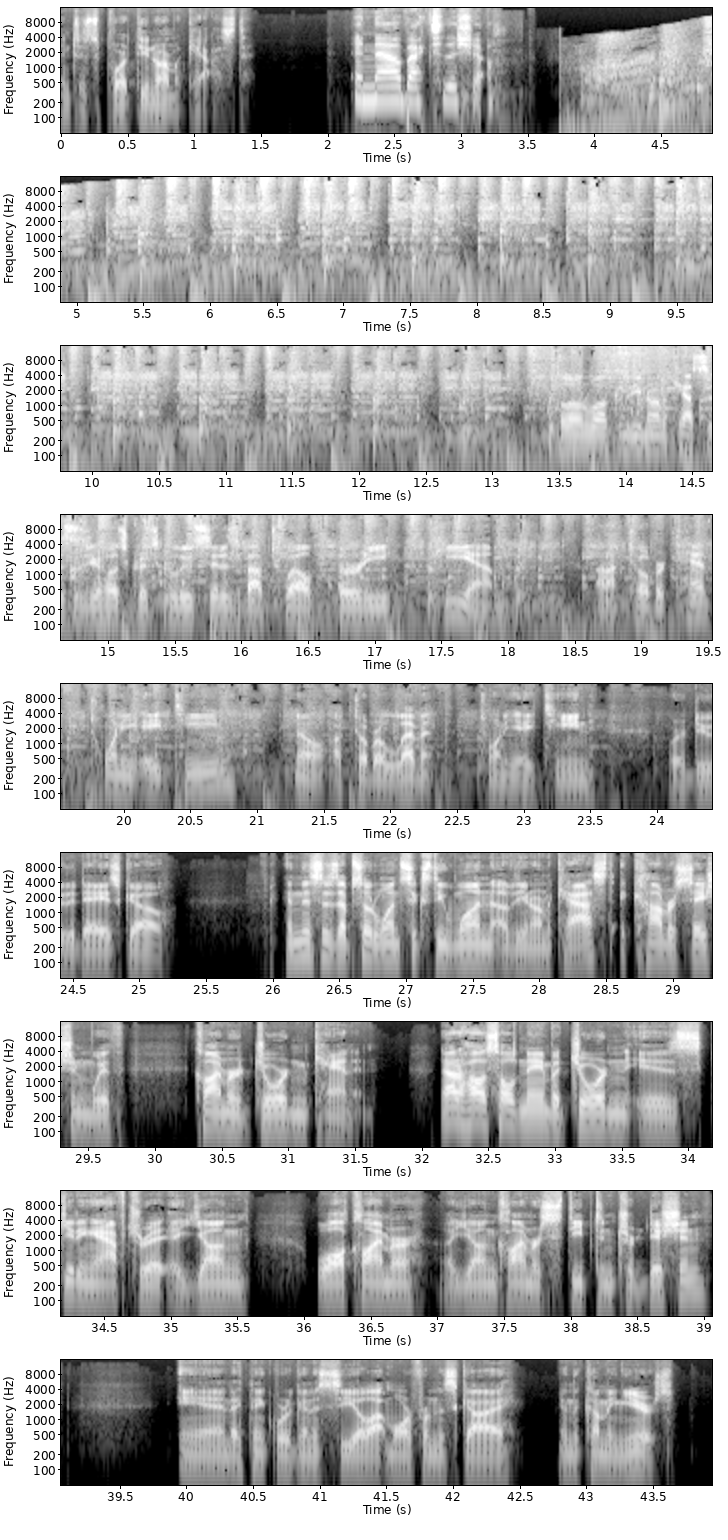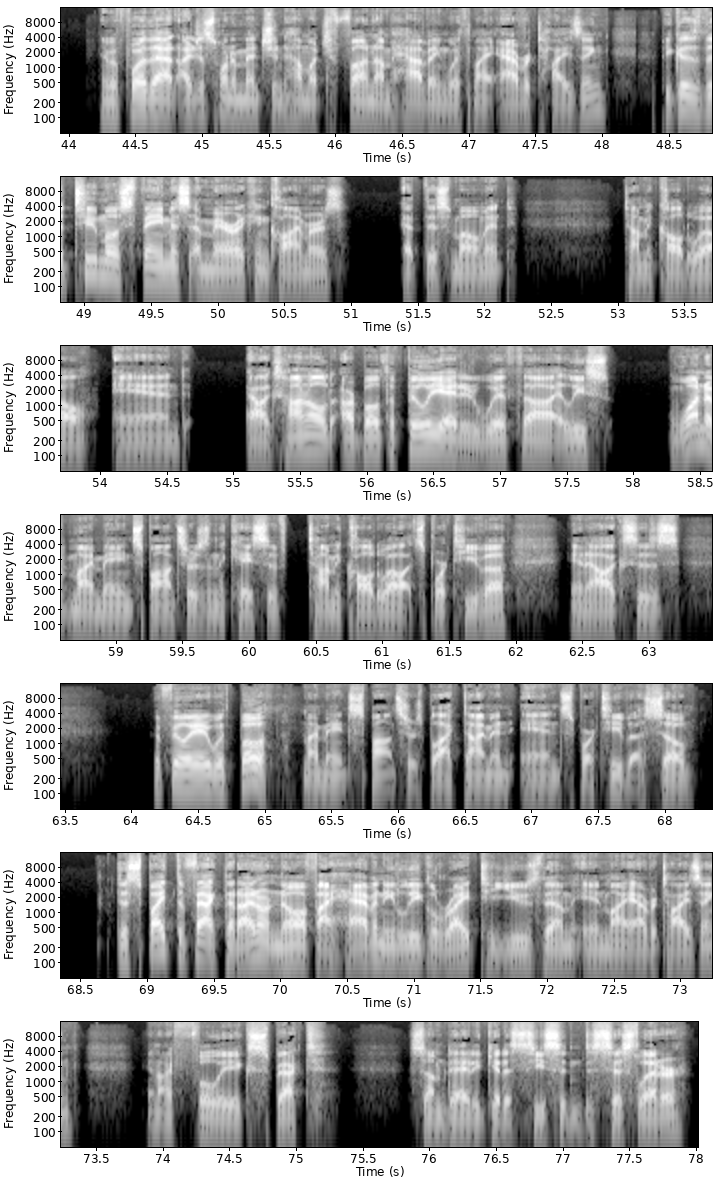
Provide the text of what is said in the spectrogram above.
and to support the Enormocast. And now back to the show. Hello and welcome to the Enormocast. This is your host Chris Kalous. It is about 12:30 p.m. on October 10th, 2018. No, October 11th, 2018. Where do the days go? And this is episode 161 of the Enormocast, a conversation with climber Jordan Cannon. Not a household name, but Jordan is getting after it. A young wall climber, a young climber steeped in tradition. And I think we're going to see a lot more from this guy in the coming years. And before that, I just want to mention how much fun I'm having with my advertising because the two most famous American climbers at this moment, Tommy Caldwell and Alex Honnold, are both affiliated with uh, at least one of my main sponsors. In the case of Tommy Caldwell at Sportiva, and Alex is affiliated with both my main sponsors, Black Diamond and Sportiva. So despite the fact that I don't know if I have any legal right to use them in my advertising, and I fully expect someday to get a cease and desist letter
